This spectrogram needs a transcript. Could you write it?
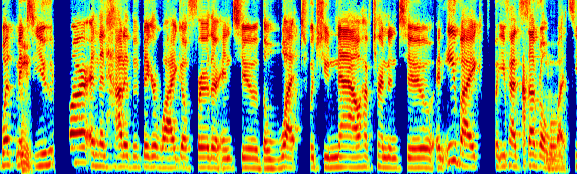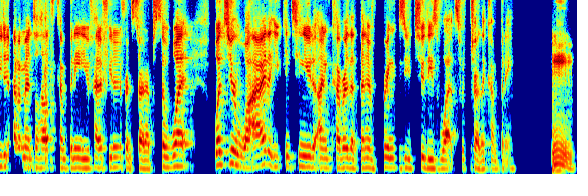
what makes mm. you who you are and then how did the bigger why go further into the what which you now have turned into an e-bike but you've had several mm. whats you did have a mental health company you've had a few different startups so what what's your why that you continue to uncover that then have brings you to these whats, which are the company? Mm,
